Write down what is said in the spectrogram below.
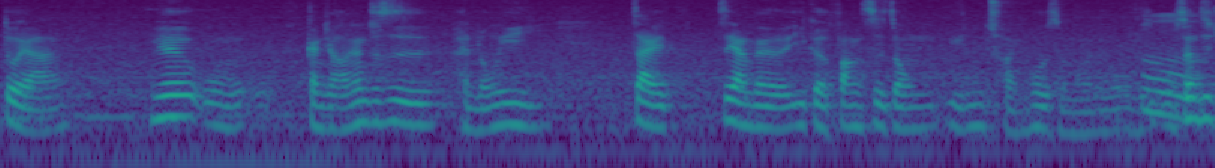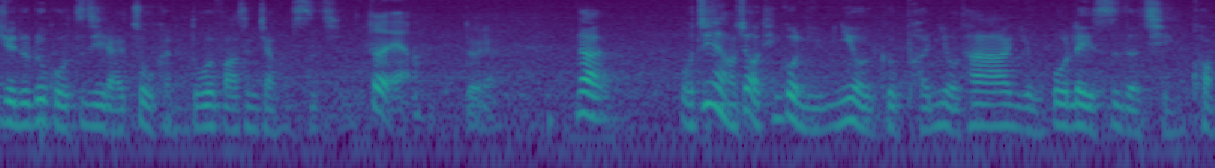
对啊，因为我感觉好像就是很容易在这样的一个方式中晕船或什么的。我甚至觉得，如果我自己来做，可能都会发生这样的事情。对啊，对啊，那我之前好像有听过你，你有一个朋友他有过类似的情况，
